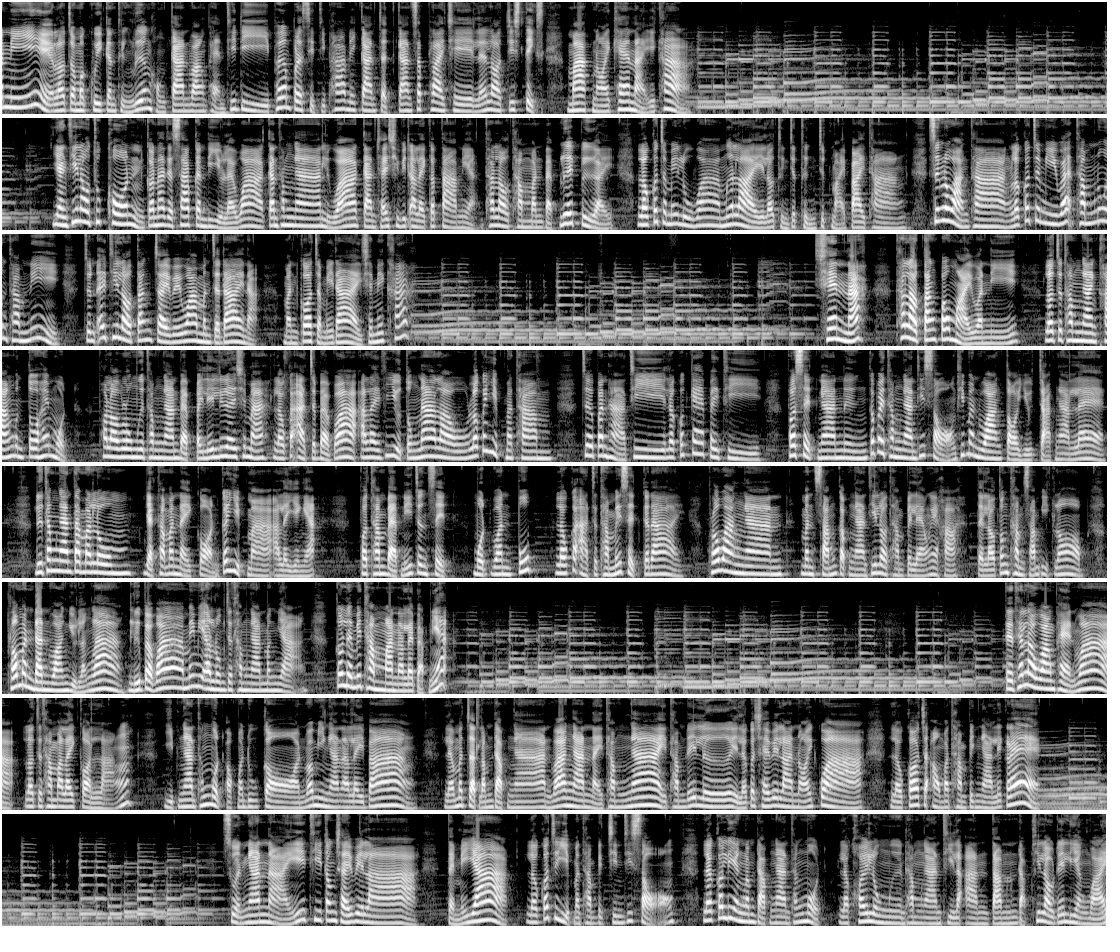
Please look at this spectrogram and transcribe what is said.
วันนี้เราจะมาคุยกันถึงเรื่องของการวางแผนที่ดี เพิ่มประสิทธิภาพในการจัดการ supply chain และโลจิสติกส์มากน้อยแค่ไหนค่ะ อย่างที่เราทุกคนก็น่าจะทราบกันดีอยู่แล้วว่า การทำงานหรือว่าการใช้ชีวิตอะไรก็ตามเนี่ย ถ้าเราทำมันแบบเรื่อยเปื่อย เราก็จะไม่รู้ว่าเมื่อไหร่เราถึงจะถึงจุดหมายปลายทาง ซึ่งระหว่างทางเราก็จะมีแวะทำนู่นทำนี่ จนไอ้ที่เราตั้งใจไว้ว่ามันจะได้น่ะ มันก็จะไม่ได้ใช่ไหมคะเช่นนะ ถ้าเราตั้งเป้าหมายวันนี้ เราจะทำงานค้างบนโต๊ะให้หมด พอเราลงมือทำงานแบบไปเรื่อยๆ ใช่ไหมเราก็อาจจะแบบว่าอะไรที่อยู่ตรงหน้าเรา เราก็หยิบมาทำเจอปัญหาทีเราก็แก้ไปทีพอเสร็จงานหนึ่งก็ไปทำงานที่สองที่มันวางต่ออยู่จากงานแรก หรือทำงานตามอารมณ์อยากทำอันไหนก่อนก็หยิบมาอะไรอย่างเงี้ยพอทำแบบนี้จนเสร็จ หมดวันปุ๊บ เราก็อาจจะทำไม่เสร็จก็ได้ เพราะวางงานมันซ้ำกับงานที่เราทำไปแล้วไงคะ แต่เราต้องทำซ้ำอีกรอบ เพราะมันดันวางอยู่ล่างๆ หรือแบบว่าไม่มีอารมณ์จะทำงานบางอย่าง ก็เลยไม่ทำมันอะไรแบบเนี้ยแต่ถ้าเราวางแผนว่าเราจะทำอะไรก่อนหลัง หยิบงานทั้งหมดออกมาดูก่อนว่ามีงานอะไรบ้าง แล้วมาจัดลำดับงานว่างานไหนทำง่ายทำได้เลย แล้วก็ใช้เวลาน้อยกว่า แล้วก็จะเอามาทำเป็นงานแรกๆ ส่วนงานไหนที่ต้องใช้เวลา แต่ไม่ยาก เราก็จะหยิบมาทำเป็นชิ้นที่ 2 แล้วก็เรียงลำดับงานทั้งหมด แล้วค่อยลงมือทำงานทีละอันตามลำดับที่เราได้เรียงไว้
